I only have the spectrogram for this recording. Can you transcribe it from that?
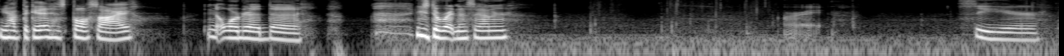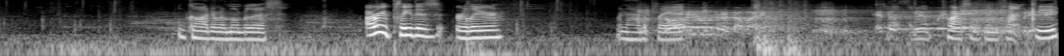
You have to get his false eye in order to use the retina scanner. Alright. See here. God, I remember this. I already played this earlier when I had to play it process in plant two.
